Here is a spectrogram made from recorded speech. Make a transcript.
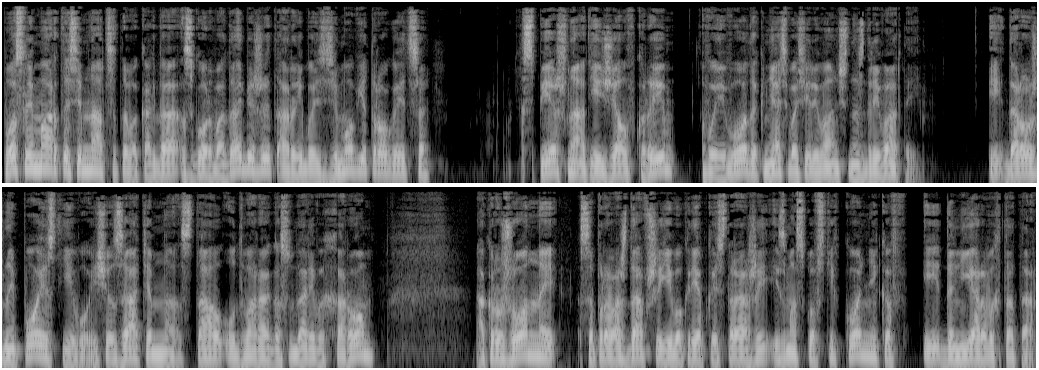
После марта 17-го, когда с гор вода бежит, а рыба с зимовья трогается, спешно отъезжал в Крым воевода князь Василий Иванович Ноздреватый, и дорожный поезд его еще затемно стал у двора государевых хором, окруженный, сопровождавший его крепкой стражей из московских конников и даньяровых татар.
